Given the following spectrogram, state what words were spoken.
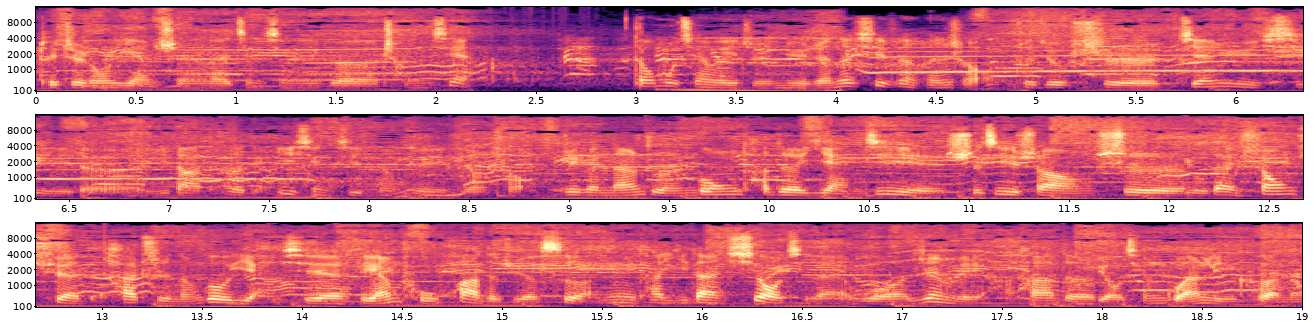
对这种眼神来进行一个呈现。到目前为止，女人的戏份很少，这就是监狱戏的一大特点，异性戏份会比较少。这个男主人公他的演技实际上是有待商榷的，他只能够演一些脸谱化的角色，因为他一旦笑起来，我认为啊，他的表情管理可能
